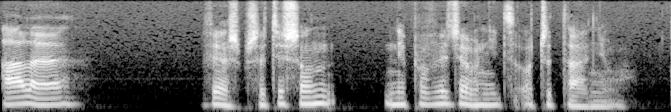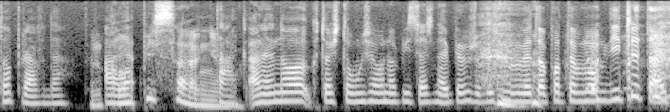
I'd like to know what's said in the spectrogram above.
ale wiesz, przecież on nie powiedział nic o czytaniu, to prawda. tylko Ale- o pisaniu. Tak, ale no, ktoś to musiał napisać najpierw, żebyśmy my to potem mogli czytać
